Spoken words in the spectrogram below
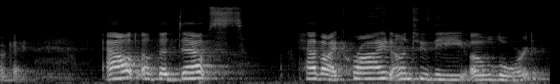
Okay. Out of the depths have I cried unto thee, O Lord.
